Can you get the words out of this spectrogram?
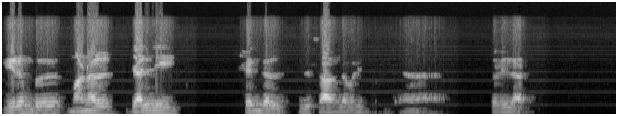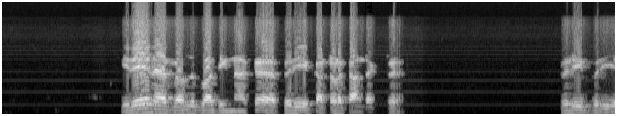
இரும்பு மணல் ஜல்லி செங்கல் இது சார்ந்த வழி தொழிலாளர் இதே நேரத்தில் வந்து பாத்தீங்கன்னாக்க பெரிய கட்டட கான்ட்ராக்டர் பெரிய பெரிய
